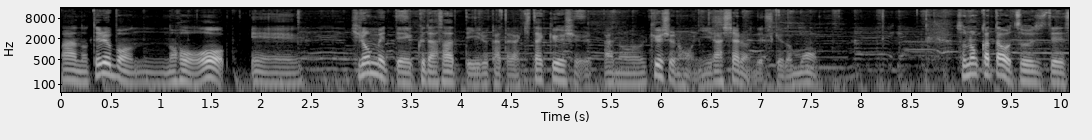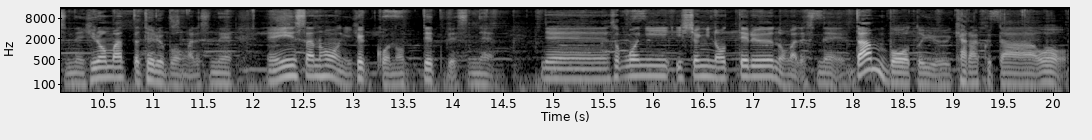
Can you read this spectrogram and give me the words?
ー、あのテルボンの方を、えー、広めてくださっている方が北九州あの九州の方にいらっしゃるんですけどもその方を通じてですね広まったテルボンがですねインスタの方に結構載っててですねでそこに一緒に載ってるのがですねダンボーというキャラクターを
